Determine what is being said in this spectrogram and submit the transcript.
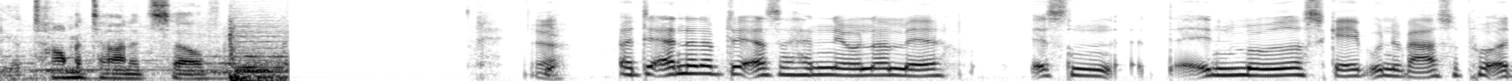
the automaton itself. Og det er netop det, altså han nævner med øh, sådan en måde at skabe universet på, og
